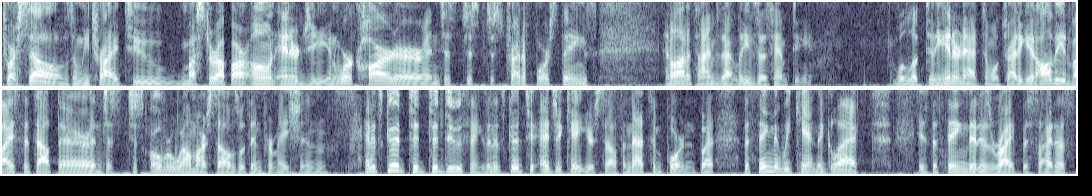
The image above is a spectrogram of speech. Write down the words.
to ourselves and we try to muster up our own energy and work harder and just, just, just try to force things. And a lot of times that leaves us empty. We'll look to the internet and we'll try to get all the advice that's out there and just, just overwhelm ourselves with information. And it's good to, to do things and it's good to educate yourself, and that's important. But the thing that we can't neglect is the thing that is right beside us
